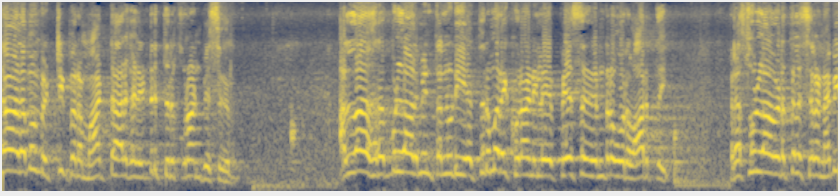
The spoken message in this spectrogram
காலமும் வெற்றி பெற மாட்டார்கள் என்று திருக்குறான் பேசுகிறது. அல்லாஹ் ரபுல் ஆலமின் தன்னுடைய திருமறை குரானிலே பேசுகின்ற ஒரு வார்த்தை. ரசூல்லாவிடத்துல சில நபி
